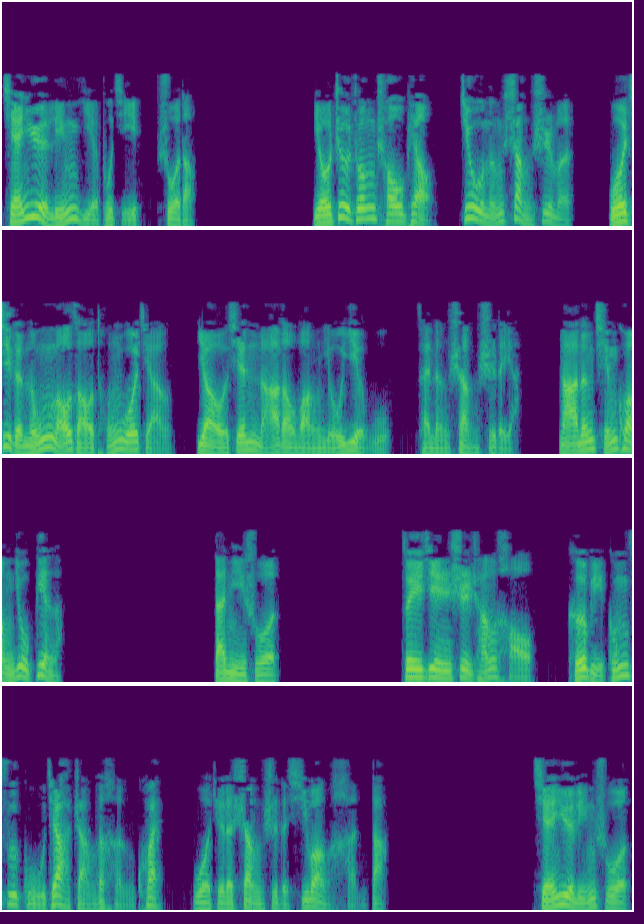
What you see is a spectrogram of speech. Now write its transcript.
钱月玲也不急，说道：“有这桩钞票就能上市吗？我记得农老早同我讲，要先拿到网游业务才能上市的呀，哪能情况又变了？”丹尼说：“最近市场好，可比公司股价涨得很快，我觉得上市的希望很大。”钱月玲说：“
